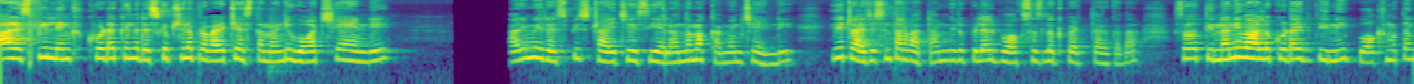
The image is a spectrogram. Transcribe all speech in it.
ఆ రెసిపీ లింక్ కూడా కింద డిస్క్రిప్షన్లో ప్రొవైడ్ చేస్తామండి. వాచ్ చేయండి. మరి మీ రెసిపీస్ ట్రై చేసి ఎలా ఉందో మాకు కమెంట్ చేయండి. ఇది ట్రై చేసిన తర్వాత మీరు పిల్లలు బాక్సెస్లోకి పెడతారు కదా. సో తినని వాళ్ళు కూడా ఇది తిని బాక్స్ మొత్తం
